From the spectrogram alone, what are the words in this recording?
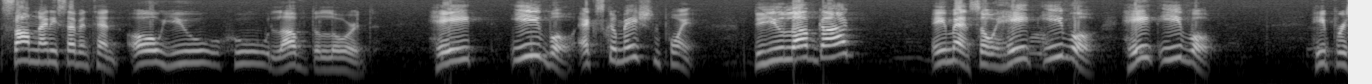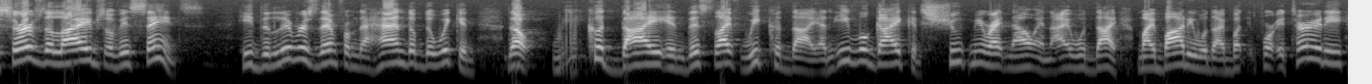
Psalm 97:10. Oh, you who love the Lord, hate evil! Exclamation point. Do you love God? Amen. So hate evil. Hate evil. He preserves the lives of his saints. He delivers them from the hand of the wicked. Now, we could die in this life. We could die. An evil guy could shoot me right now and I would die. My body will die. But for eternity,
